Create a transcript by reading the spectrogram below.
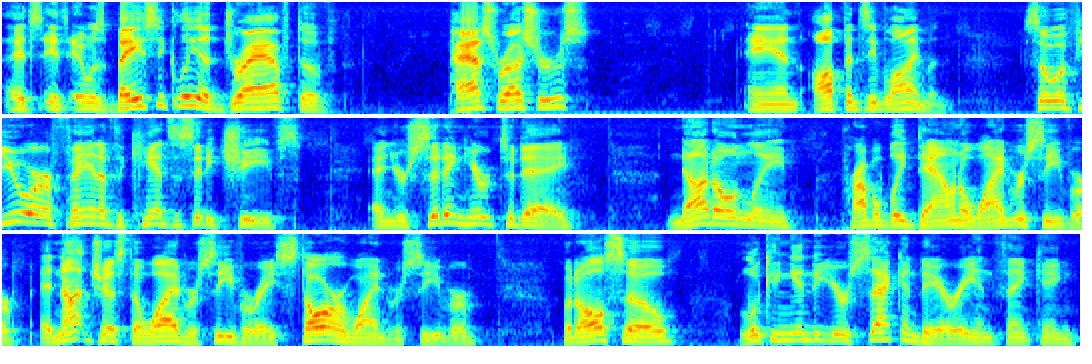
it's it, it was basically a draft of pass rushers and offensive linemen. So if you are a fan of the Kansas City Chiefs and you're sitting here today, not only probably down a wide receiver, and not just a wide receiver, a star wide receiver, but also looking into your secondary and thinking,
